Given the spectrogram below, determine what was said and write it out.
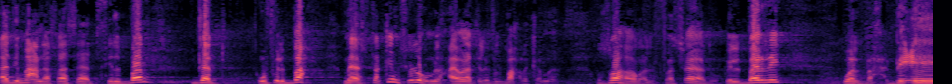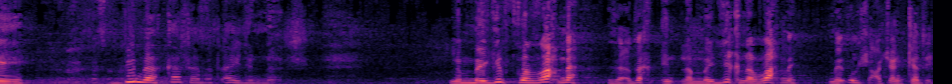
أدي معنى فساد. في البر جد وفي البحر ما يستقيمش لهم الحيوانات اللي في البحر كمان. ظهر الفساد في البر والبحر. بإيه؟ بما كسبت أيدي الناس. لما يجيب في الرحمة لما يذيقنا الرحمة ما يقولش عشان كده.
